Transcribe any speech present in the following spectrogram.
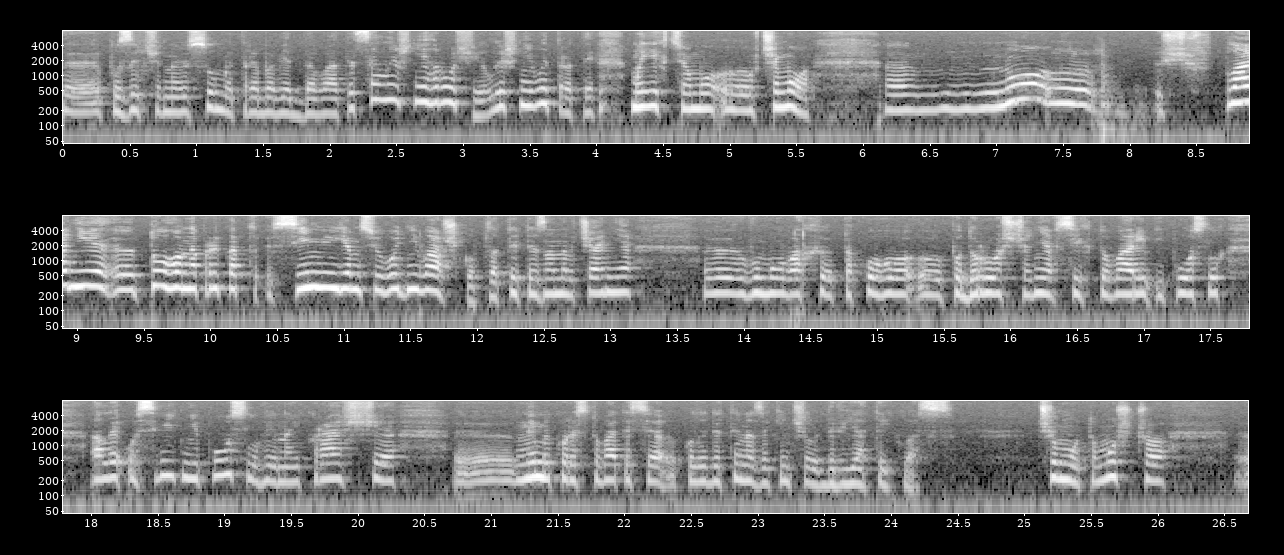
е, позиченої суми треба віддавати. Це лишні гроші, лишні витрати. Ми їх цьому е, вчимо. Ем, Ну, е, в плані е, того, наприклад, сім'ям сьогодні важко платити за навчання е, в умовах такого е, подорожчання всіх товарів і послуг, але освітні послуги найкраще е, ними користуватися, коли дитина закінчила 9 клас. Чому? Тому що е,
